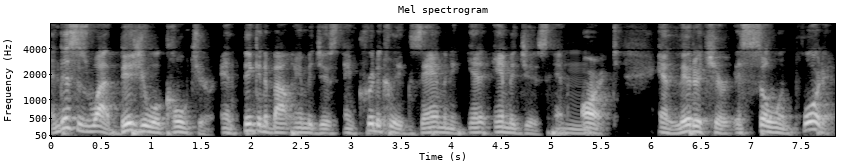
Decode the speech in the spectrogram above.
and this is why visual culture and thinking about images and critically examining i- images and Mm. art and literature is so important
